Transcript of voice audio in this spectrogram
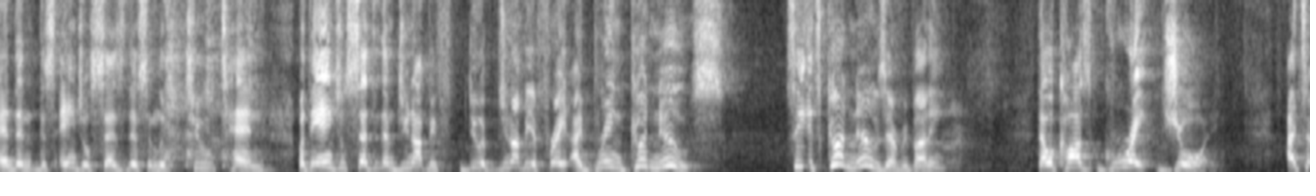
And then this angel says this in Luke 2:10. But the angel said to them, do not, be, do, do not be afraid. I bring good news. See, it's good news, everybody, that will cause great joy. I t-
